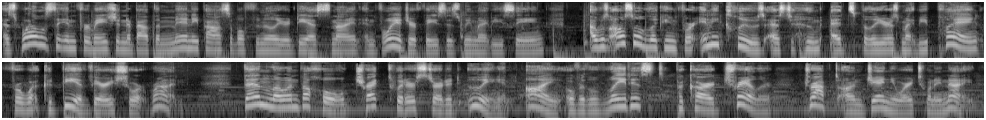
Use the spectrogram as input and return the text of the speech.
as well as the information about the many possible familiar DS9 and Voyager faces we might be seeing, I was also looking for any clues as to whom Ed Speleers might be playing for what could be a very short run. Then, lo and behold, Trek Twitter started oohing and eyeing over the latest Picard trailer dropped on January 29th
